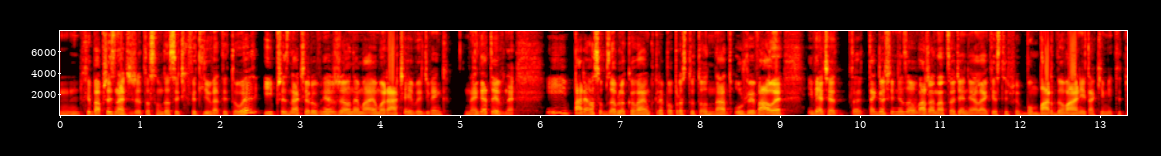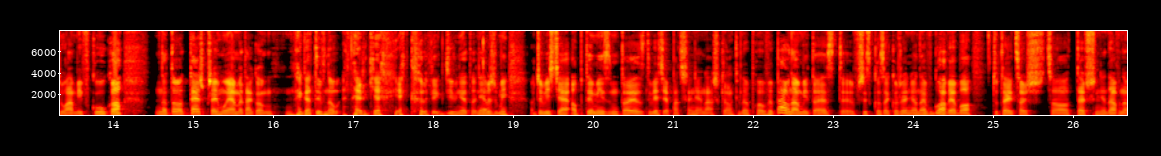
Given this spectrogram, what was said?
Mm, chyba przyznacie, że to są dosyć chwytliwe tytuły i przyznacie również, że one mają raczej wydźwięk negatywny. I parę osób zablokowałem, które po prostu to nadużywały. I wiecie, to, tego się nie zauważa na co dzień, ale jak jesteśmy bombardowani takimi tytułami w kółko, no to też przejmujemy taką negatywną energię, jakkolwiek dziwnie to nie brzmi. Oczywiście optymizm to jest, wiecie, patrzenie na szklankę do połowy pełną i to jest e, wszystko zakorzenione w głowie, bo tutaj coś, co też niedawno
